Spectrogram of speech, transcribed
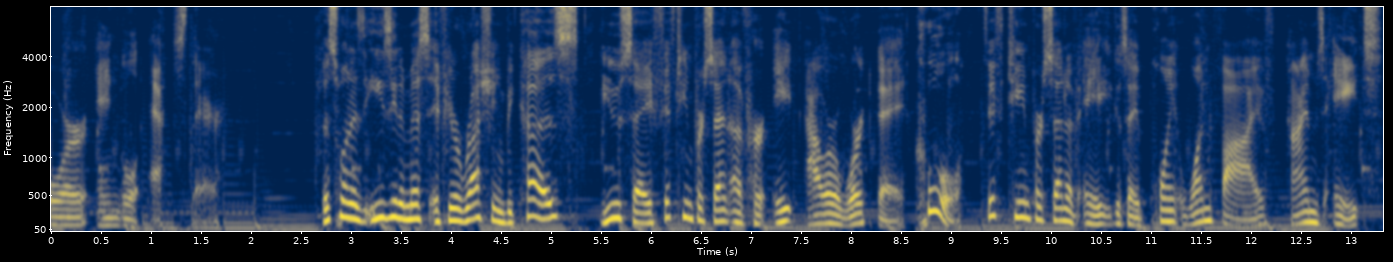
for angle X there. This one is easy to miss if you're rushing because you say 15% of her eight hour workday. Cool. 15% of 8, you could say 0.15 times 8.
